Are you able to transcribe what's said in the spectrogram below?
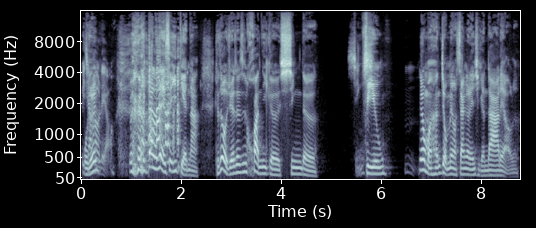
比较好聊。当然这也是一点呐，可是我觉得这是换一个新的 feel。嗯，因为我们很久没有三个人一起跟大家聊了，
